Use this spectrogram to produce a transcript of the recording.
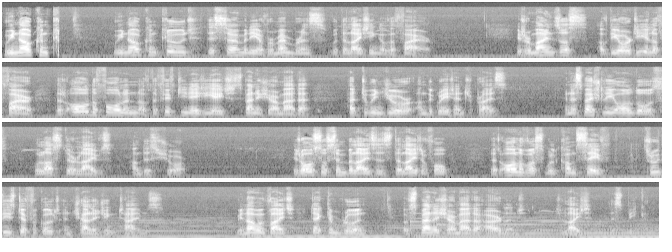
We now, conclu- we now conclude this ceremony of remembrance with the lighting of a fire. It reminds us of the ordeal of fire that all the fallen of the 1588 Spanish Armada had to endure on the great enterprise, and especially all those who lost their lives on this shore. It also symbolises the light of hope that all of us will come safe through these difficult and challenging times. We now invite Declan Bruin of Spanish Armada Ireland to light this beacon.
